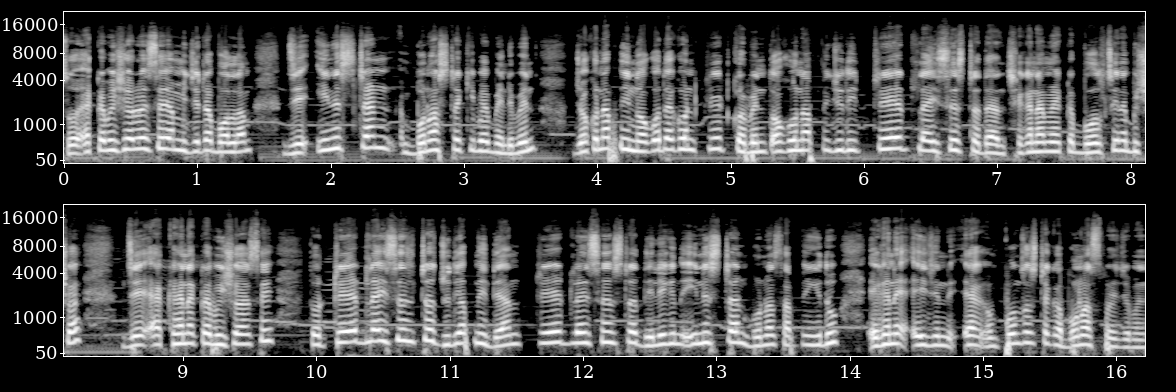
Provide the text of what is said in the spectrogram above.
সো একটা বিষয় রয়েছে, আমি যেটা বললাম যে ইনস্ট্যান্ট বোনাসটা কীভাবে নেবেন? যখন আপনি নগদ অ্যাকাউন্ট ক্রিয়েট করবেন, তখন আপনি যদি ট্রেড লাইসেন্সটা দেন, সেখানে আমি একটা বলছি না বিষয়, যে এখানে একটা বিষয় আছে। তো ট্রেড লাইসেন্সটা যদি আপনি দেন ট্রেড লাইসেন্সটা দিলে কিন্তু ইনস্ট্যান্ট বোনাস আপনি কিন্তু এখানে এই যে পঞ্চাশ টাকা বোনাস পেয়ে যাবেন।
